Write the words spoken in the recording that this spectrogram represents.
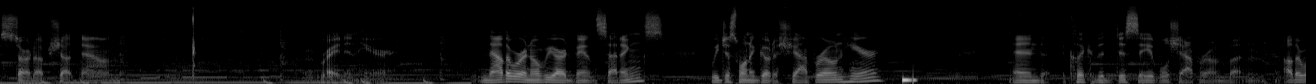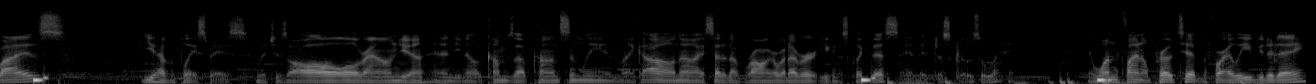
start up shutdown Now that we're in OVR advanced settings, we just want to go to chaperone here and click the disable chaperone button. Otherwise, you have a play space, which is all around you, and you know it comes up constantly, and like, oh no, I set it up wrong or whatever. You can just click this, and it just goes away. And one final pro tip before I leave you today:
